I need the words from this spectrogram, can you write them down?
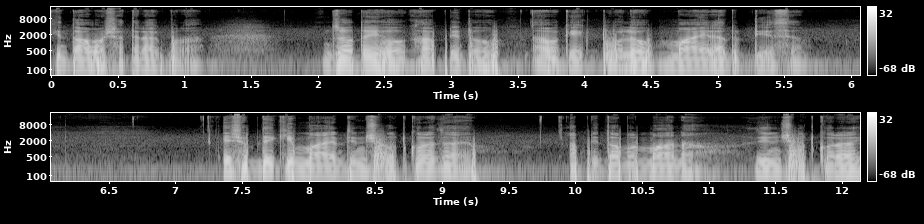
কিন্তু আমার সাথে রাখব না। যতই হোক, আপনি তো আমাকে একটু হলেও মায়ের আদর দিয়েছেন। এসব কি মায়ের ঋণ শোধ করা যায়? আপনি তো আমার মা না, ঋণ শোধ করার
